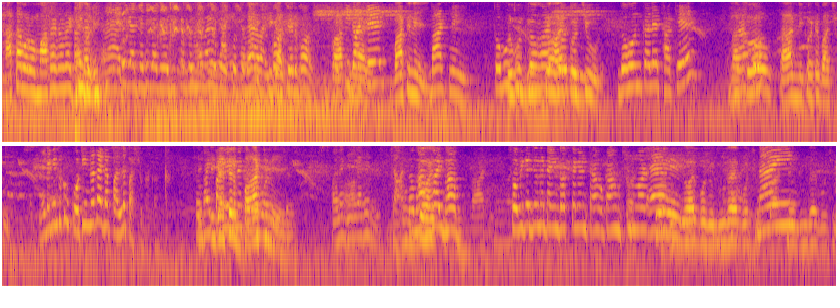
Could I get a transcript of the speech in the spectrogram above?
ছাতা বড় কি করি হ্যাঁ ঠিক আছে ঠিক আছে। বাট নাই, বাট নেই। তবু দুগ্ধ হয় প্রচুর। দহনকালে থাকে না তো তার নিকটে বাছুর। এটা কিন্তু খুব কঠিন না এটা পারলে পাঁচশো টাকা। বাট নেই। মানে যে গাছে তো ভাব ভাই ভাব। ছবিকের জন্য টাইম দশ সেকেন্ড কাউন্ট শুরু কর। এক দুধ হয় প্রচুর দুধ হয় প্রচুর Nine. দুধ হয় প্রচুর।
